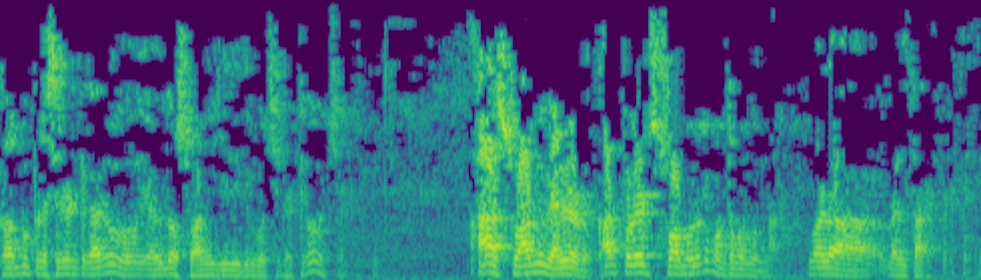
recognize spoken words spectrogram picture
క్లబ్ ప్రెసిడెంట్ గారు ఏదో స్వామీజీ దగ్గరికి వచ్చినట్టుగా వచ్చాడు. ఆ స్వామి వెళ్ళడు. కార్పొరేట్ స్వాములకు కొంతమంది ఉన్నారు. వాళ్ళు వెళ్తారు అక్కడికి.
